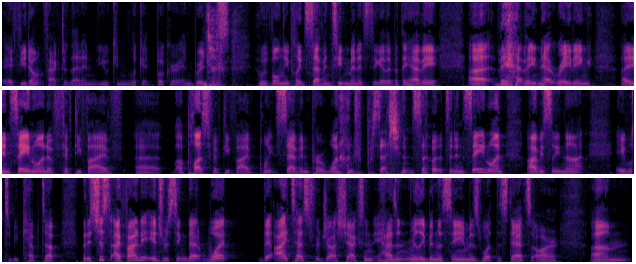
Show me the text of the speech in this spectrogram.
If you don't factor that in, you can look at Booker and Bridges, who've only played 17 minutes together, but they have a uh, they have a net rating, an insane one of 55, uh, a plus 55.7 per 100 possessions. So it's an insane one. Obviously, not able to be kept up. But it's just I find it interesting that what the eye test for Josh Jackson hasn't really been the same as what the stats are. Um,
